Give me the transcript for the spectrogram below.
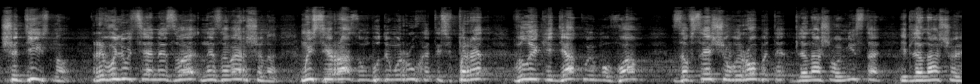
що дійсно революція не завершена. Ми всі разом будемо рухатись вперед. Велике дякуємо вам за все, що ви робите для нашого міста і для нашої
